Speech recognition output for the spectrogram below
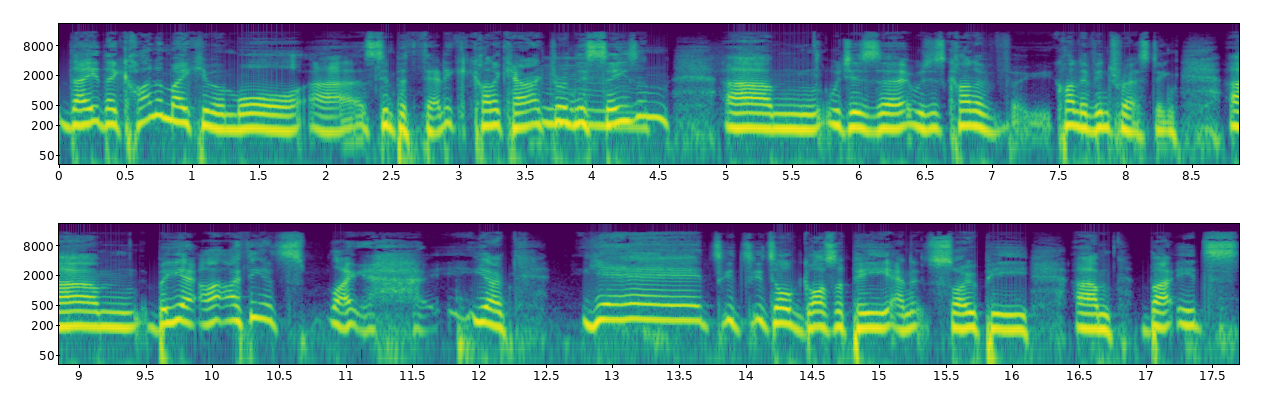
they they kind of make him a more uh, sympathetic kind of character in this season, um, which is uh, which is kind of kind of interesting. Um, but yeah, I, I think it's like you know. Yeah, it's, it's it's all gossipy and it's soapy, um, but it's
